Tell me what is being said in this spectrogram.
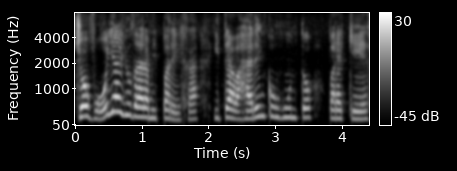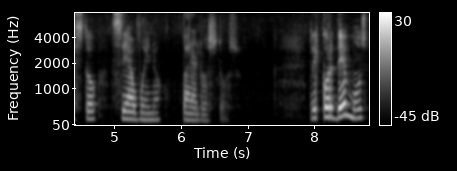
Yo voy a ayudar a mi pareja y trabajar en conjunto para que esto sea bueno para los dos. Recordemos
